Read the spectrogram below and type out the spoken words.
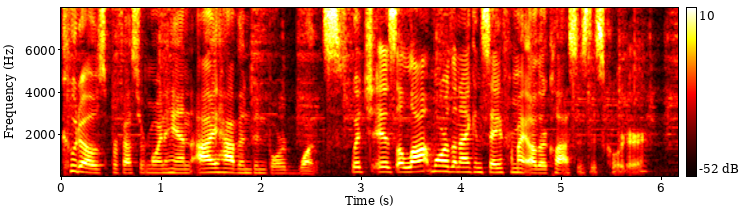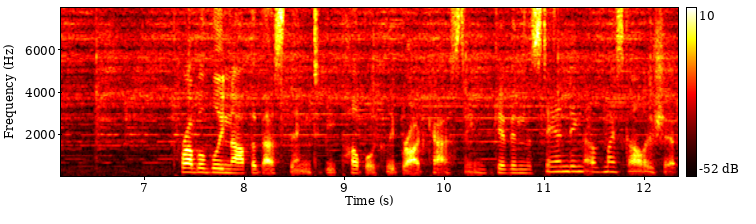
kudos, Professor Moynihan, I haven't been bored once, which is a lot more than I can say for my other classes this quarter. Probably not the best thing to be publicly broadcasting, given the standing of my scholarship.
